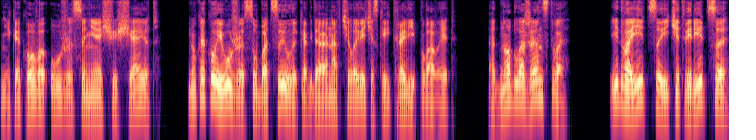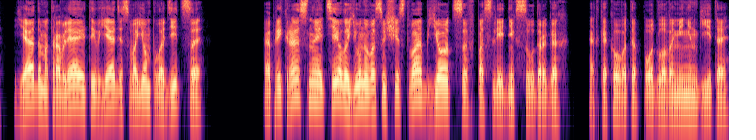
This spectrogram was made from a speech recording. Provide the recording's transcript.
никакого ужаса не ощущают. Ну какой ужас у бациллы, когда она в человеческой крови плавает? Одно блаженство. И двоится, и четверится, ядом отравляет и в яде своем плодится, а прекрасное тело юного существа бьется в последних судорогах от какого-то подлого менингита.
